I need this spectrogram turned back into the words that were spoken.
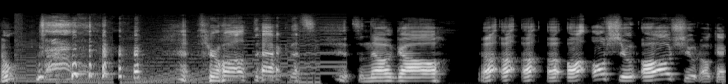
nope. Throw out deck, that's it's a no-go. Uh, uh, uh, uh, oh, oh, shoot, oh, shoot, okay.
